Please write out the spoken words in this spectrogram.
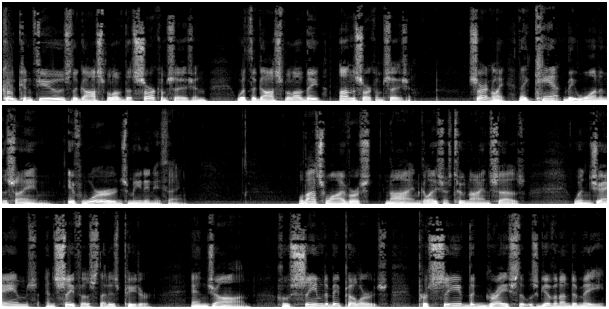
could confuse the gospel of the circumcision with the gospel of the uncircumcision. Certainly, they can't be one and the same if words mean anything. Well, that's why verse 9, Galatians 2 9 says, when James and Cephas, that is Peter, and John, who seemed to be pillars, perceived the grace that was given unto me,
